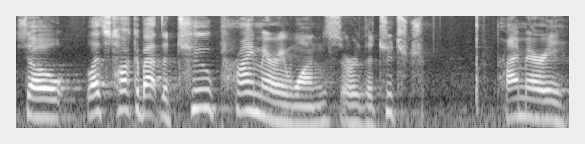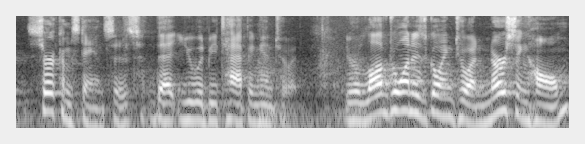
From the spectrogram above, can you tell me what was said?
So let's talk about the two primary ones, or the two tr- primary circumstances that you would be tapping into it. Your loved one is going to a nursing home.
